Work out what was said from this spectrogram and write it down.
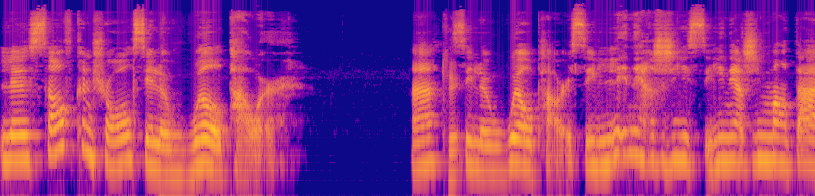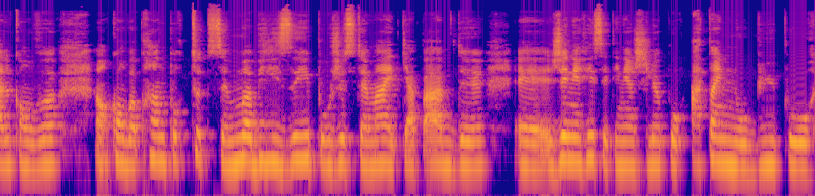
Le self-control, c'est le willpower. Hein? C'est le willpower, c'est l'énergie, c'est l'énergie mentale qu'on va qu'on va prendre pour tout se mobiliser pour justement être capable de euh, générer cette énergie-là pour atteindre nos buts, pour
